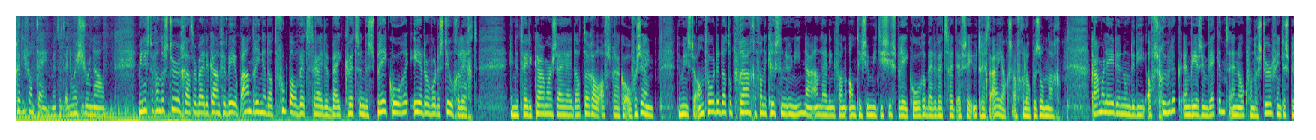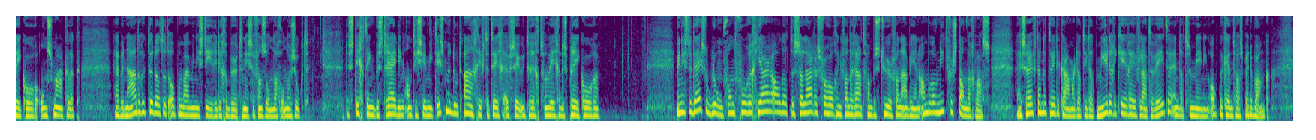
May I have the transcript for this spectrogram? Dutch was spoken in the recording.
Freddy van Tijn met het NOS-journaal. Minister van der Steur gaat er bij de KNVB op aandringen... dat voetbalwedstrijden bij kwetsende spreekkoren eerder worden stilgelegd. In de Tweede Kamer zei hij dat er al afspraken over zijn. De minister antwoordde dat op vragen van de ChristenUnie... naar aanleiding van antisemitische spreekkoren... bij de wedstrijd FC Utrecht-Ajax afgelopen zondag. Kamerleden noemden die afschuwelijk en weerzinwekkend... en ook van der Steur vindt de spreekkoren onsmakelijk. Hij benadrukte dat het Openbaar Ministerie de gebeurtenissen van zondag onderzoekt. De Stichting Bestrijding Antisemitisme doet aangifte tegen FC Utrecht vanwege de spreekkoren. Minister Dijsselbloem vond vorig jaar al dat de salarisverhoging van de Raad van Bestuur van ABN AMRO niet verstandig was. Hij schrijft aan de Tweede Kamer dat hij dat meerdere keren heeft laten weten en dat zijn mening ook bekend was bij de bank.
